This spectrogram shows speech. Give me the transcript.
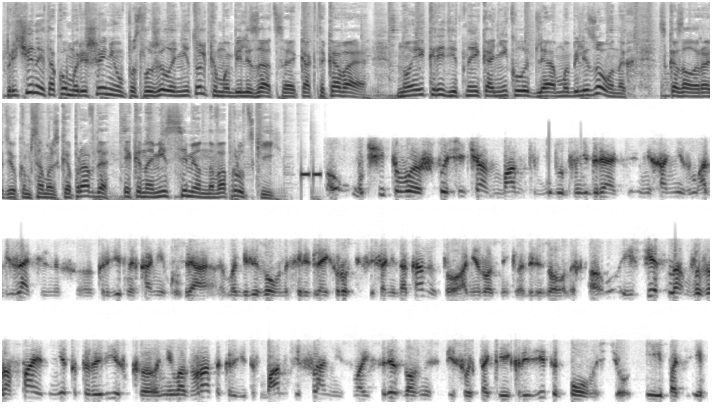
Причиной такому решению послужила не только мобилизация как таковая, но и кредитные каникулы для мобилизованных, сказал радио «Комсомольская правда» экономист Семен Новопрудский учитывая, что сейчас банки будут внедрять механизм обязательных э, кредитных каникул для мобилизованных или для их родственников, если они докажут, то они родственники мобилизованных, э, естественно, возрастает некоторый риск э, невозврата кредитов. Банки сами из своих средств должны списывать такие кредиты полностью и, и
